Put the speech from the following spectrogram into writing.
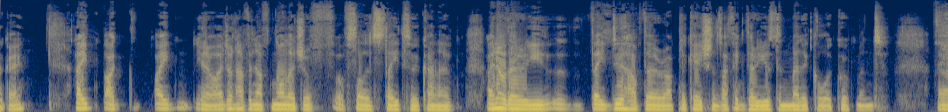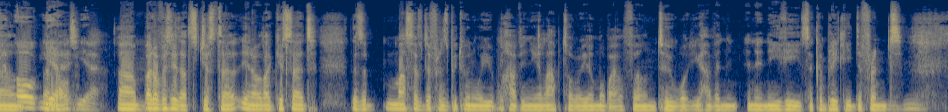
Okay, I, I, I, you know, I don't have enough knowledge of, of solid state to kind of. I know they they do have their applications. I think they're used in medical equipment. Um, oh yeah, yeah. Um, but obviously, that's just a you know, like you said, there's a massive difference between what you have in your laptop or your mobile phone to what you have in in an EV. It's a completely different. Mm-hmm.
